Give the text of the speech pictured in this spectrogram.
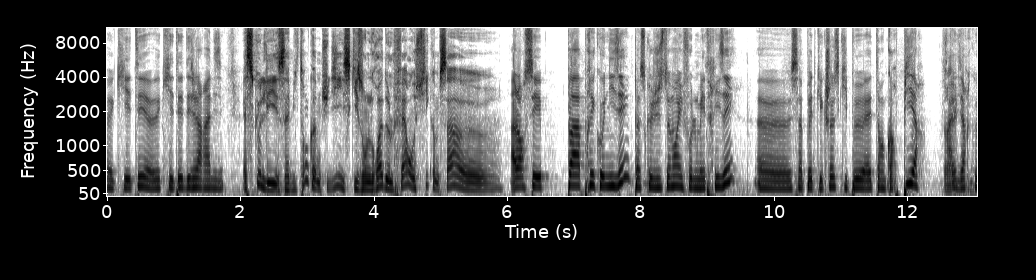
euh, qui était euh, qui était déjà réalisée. Est-ce que les habitants, comme tu dis, est-ce qu'ils ont le droit de le faire aussi comme ça euh Alors c'est pas préconisé parce que justement il faut le maîtriser. Euh, ça peut être quelque chose qui peut être encore pire. Ouais. C'est-à-dire que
